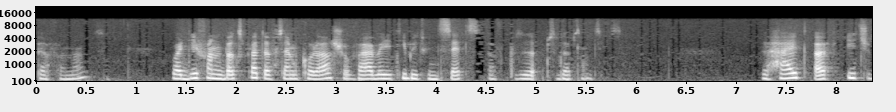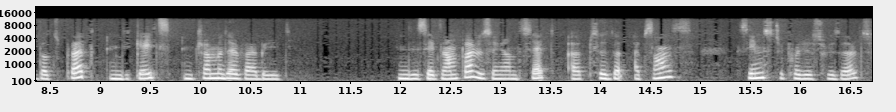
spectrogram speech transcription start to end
performance while different box plots of same color show variability between sets of pseudo-absences. The height of each box plot indicates intramodal variability. In this example, the second set of pseudo-absence seems to produce results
